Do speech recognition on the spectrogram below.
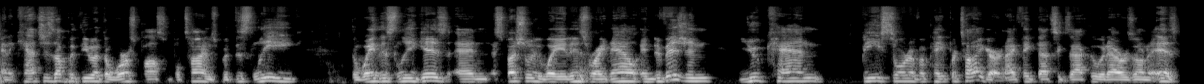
and it catches up with you at the worst possible times. But this league, the way this league is, and especially the way it is right now in division, you can be sort of a paper tiger. And I think that's exactly what Arizona is.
